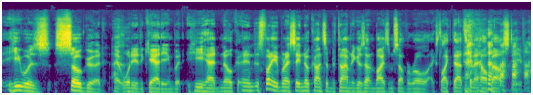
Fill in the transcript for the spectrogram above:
he was so good at what he did caddying, but he had no. And it's funny when I say no concept of time, and he goes out and buys himself a Rolex. Like that's going to help out, Steve.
